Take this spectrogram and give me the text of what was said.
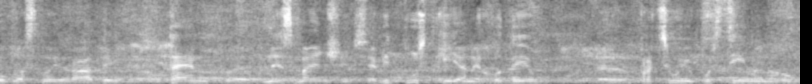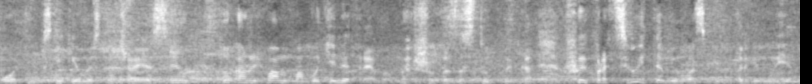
обласної ради, темп е, не зменшився, відпустки я не ходив. е, працюю постійно на роботі, скільки вистачає сил, то кажуть, вам, мабуть, і не треба першого заступника. Ви працюєте, ми вас підтримуємо.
